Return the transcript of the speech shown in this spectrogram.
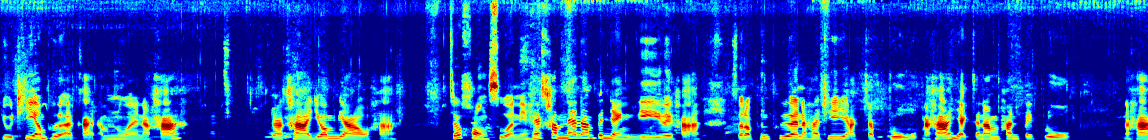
อยู่ที่อำเภออากาศอำนวยนะคะ ราคาย่อมเยาวค่ะ เจ้าของสวนเนี่ยให้คำแนะนำเป็นอย่างดีเลยค่ะสำหรับเพื่อนๆนะคะ ที่อยากจะปลูกนะคะ อยากจะนำพันธุ์ไปปลูกนะคะ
